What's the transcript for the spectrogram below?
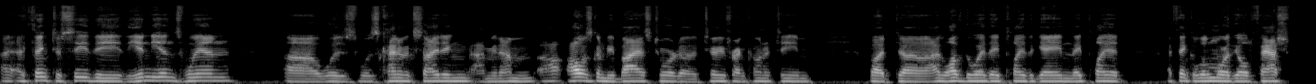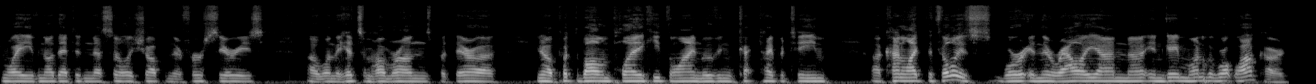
I, I, think to see the the Indians win uh, was was kind of exciting. I mean, I'm always going to be biased toward a Terry Francona team, but uh, I love the way they play the game. They play it, I think, a little more the old-fashioned way, even though that didn't necessarily show up in their first series uh, when they hit some home runs. But they're a you know put the ball in play, keep the line moving type of team uh, kind of like the Phillies were in their rally on uh, in Game One of the Wild Card,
